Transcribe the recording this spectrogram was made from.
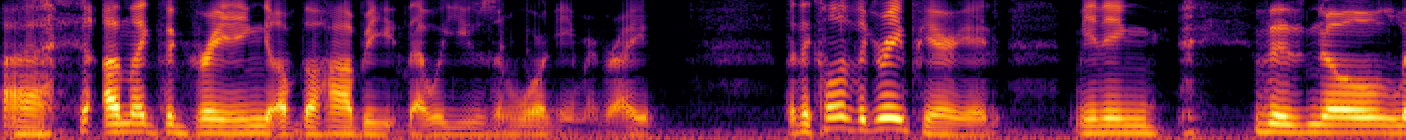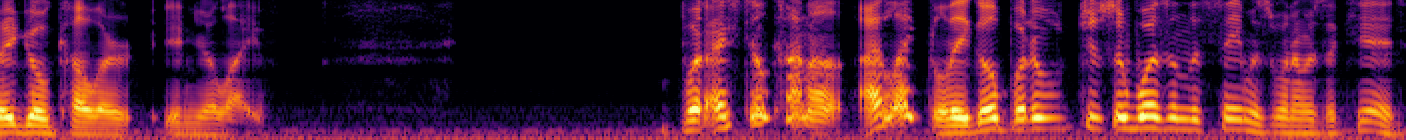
Uh, unlike the graying of the hobby that we use in Wargaming, right? But they call it the gray period, meaning there's no Lego color in your life. But I still kind of I liked Lego, but it just it wasn't the same as when I was a kid.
